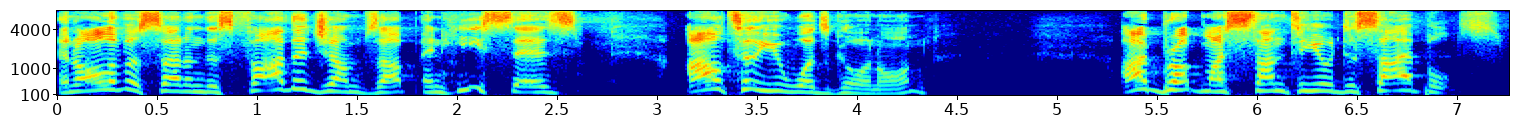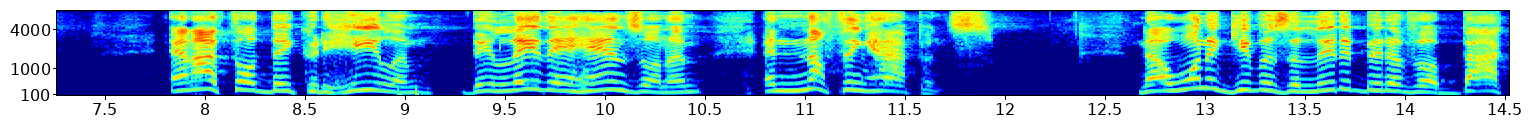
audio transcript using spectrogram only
And all of a sudden, this father jumps up and he says, I'll tell you what's going on. I brought my son to your disciples, and I thought they could heal him. They lay their hands on him, and nothing happens. Now, I want to give us a little bit of a back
